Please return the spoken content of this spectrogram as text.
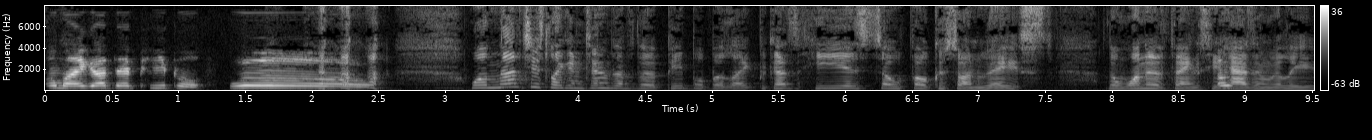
Oh my god, they're people. Whoa. Well, not just like in terms of the people, but like because he is so focused on race, the one of the things he Oh. hasn't really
